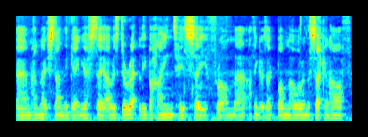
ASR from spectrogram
um, had an outstanding game yesterday. I was directly behind his save from uh, I think it was like Bonhor in the second half,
